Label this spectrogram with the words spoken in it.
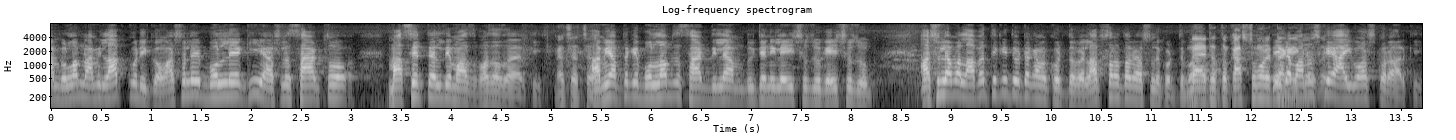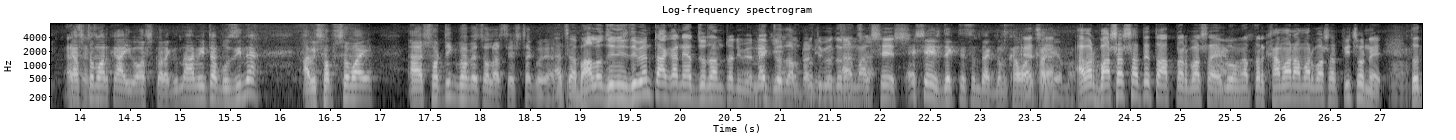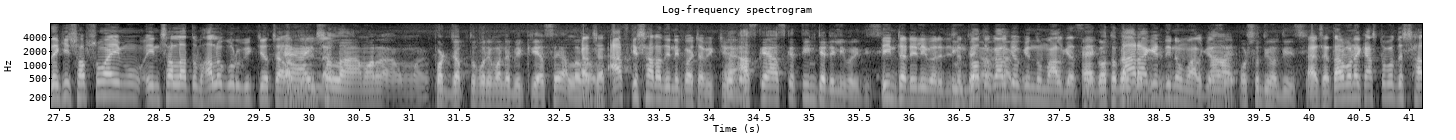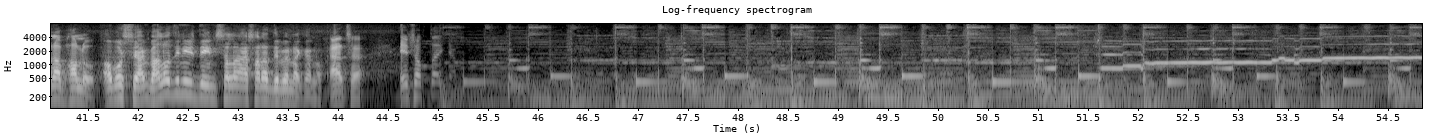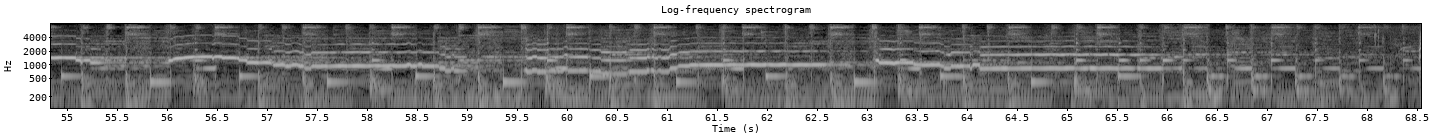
আমি বললাম না আমি লাভ করি কম। আসলে বললে কি আসলে সার তো মাছের তেল দিয়ে মাছ ভাজা যায় আর কি। আচ্ছা আচ্ছা। আমি আপনাকে বললাম যে সার দিলাম দুইটা নিলে এই সুযোগ এই সুযোগ। আসলে আমার লাভের থেকেই তো ওটাকে আমি করতে হবে। লাভ ছাড়া তো আমি আসলে করতে পারব না। এটা তো কাস্টমারের এটা মানুষকে আই ওয়াশ করা আর কি। কাস্টমারকে আই ওয়াশ করা। কিন্তু আমি এটা বুঝি না। আমি সবসময় সঠিকভাবে চলার চেষ্টা করে আচ্ছা ভালো জিনিস দিবেন টাকা ন্যায্য দামটা নিবেন? ন্যায্য দামটা প্রতিবেদনের মাল আচ্ছা। শেষ। শেষ দেখতেছেন তো একদম খাবার আচ্ছা। খালি আমার। আবার বাসার সাথে তো আপনার বাসা এবং আপনার খামার আমার বাসার পিছনে। তো দেখি সবসময় উম, ইনশাল্লাহ তো ভালো গরু বিক্রি হচ্ছে হ্যাঁ, আলহামদুলিল্লাহ। ইনশাল্লাহ আমার পর্যাপ্ত পরিমাণে বিক্রি আছে আল্লাহ আচ্ছা আজকে সারা দিনে কয়টা বিক্রি হলো? আজকে আজকে তিনটা ডেলিভারি দিছি। তিনটা ডেলিভারি দিয়েছেন গতকালকেও কিন্তু মাল গেছে। হ্যাঁ, গতকাল তার আগের দিনও মাল গেছে। পরশু দিনও দিয়েছি। আচ্ছা তার মানে কাস্টমারদের সারা ভালো। অবশ্যই আমি ভালো জিনিস দিই ইনশাল্লাহ সারা দেবে না কেন। আচ্ছা এই সপ্তাহে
